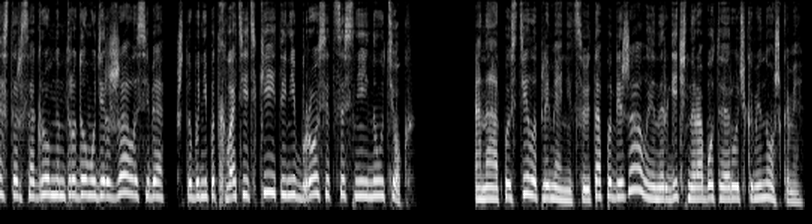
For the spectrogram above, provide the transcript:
Эстер с огромным трудом удержала себя, чтобы не подхватить Кейт и не броситься с ней на утёк. Она отпустила племянницу, и та побежала, энергично работая ручками-ножками.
